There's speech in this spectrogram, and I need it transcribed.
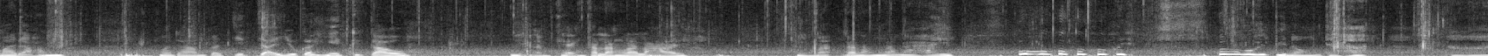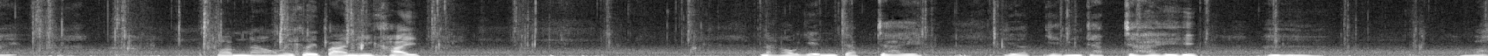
มาดามมาดามกับจิตใจอยู่ก็เห็ดคือเก่านี่น้ำแข็งกำลังละลายหิมะกำลังละลายอู้ยอู้ยพี่น้องจ๋าความหนาวไม่เคยปราณีใคร หนาวเย็นจับใจ เยือกเย็นจับใจมา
